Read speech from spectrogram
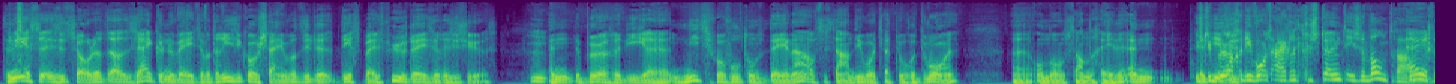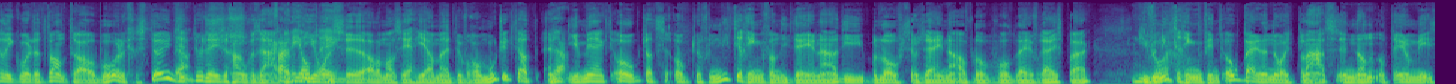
ten eerste is het zo dat uh, zij kunnen weten wat de risico's zijn... want ze zitten dichtst bij het vuur, deze regisseurs. Hm. En de burger die er niets voor voelt om zijn DNA af te staan... die wordt daartoe gedwongen, uh, onder omstandigheden. En dus die burger die wordt eigenlijk gesteund in zijn wantrouwen? Eigenlijk wordt dat wantrouwen behoorlijk gesteund ja. door deze gang van zaken. Variant die jongens uh, allemaal zeggen, ja, maar waarom moet ik dat? En Ja. je merkt ook dat ze ook de vernietiging van die DNA... die beloofd zou zijn na afloop bijvoorbeeld bij een vrijspraak... die vernietiging vindt ook bijna nooit plaats. En dan op de een of andere manier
